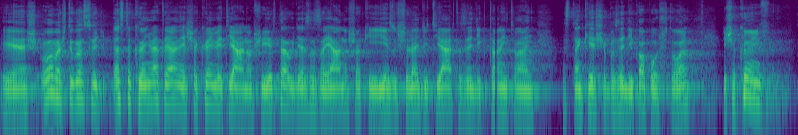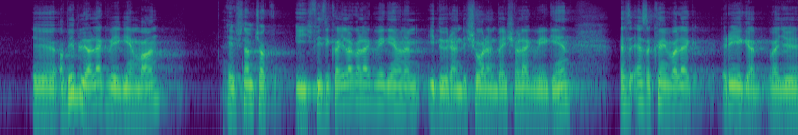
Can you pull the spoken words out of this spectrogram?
És olvastuk azt, hogy ezt a könyvet, a jelenések könyvét János írta, ugye ez az a János, aki Jézussal együtt járt, az egyik tanítvány, aztán később az egyik apostol. És a könyv a Biblia legvégén van, és nem csak így fizikailag a legvégén, hanem időrendi sorrendben is a legvégén. Ez, ez a könyv a leg, régebb, vagy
